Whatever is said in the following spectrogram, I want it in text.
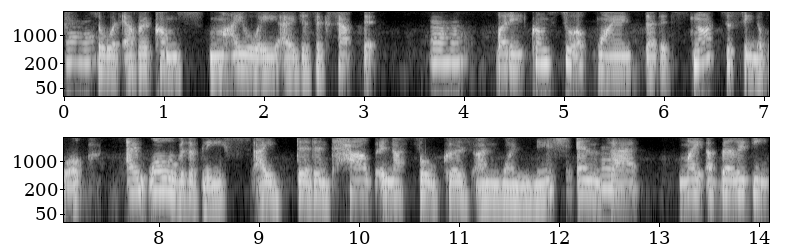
Mm-hmm. So whatever comes my way, I just accept it. Mm-hmm. But it comes to a point that it's not sustainable. I'm all over the place. I didn't have enough focus on one niche, and mm-hmm. that my ability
